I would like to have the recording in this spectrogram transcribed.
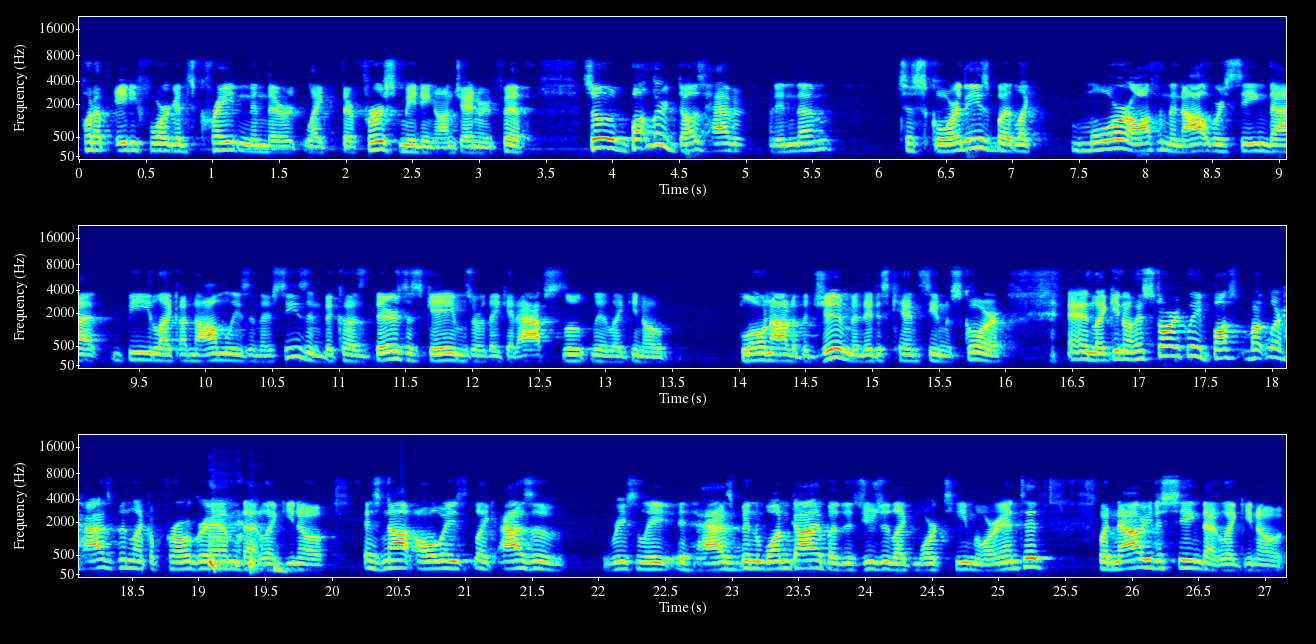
put up 84 against Creighton in their like their first meeting on January 5th. So Butler does have it in them to score these, but like more often than not, we're seeing that be like anomalies in their season because there's just games where they get absolutely like you know blown out of the gym and they just can't seem to score. And like you know, historically, Butler has been like a program that like you know is not always like as of recently it has been one guy, but it's usually like more team oriented. But now you're just seeing that like you know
